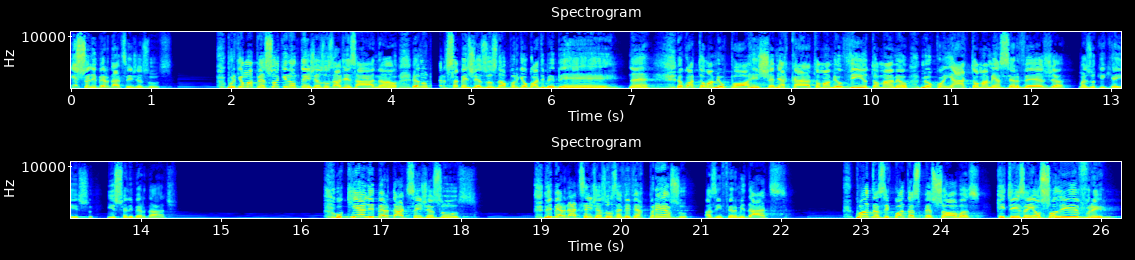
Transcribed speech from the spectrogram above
Isso é liberdade sem Jesus. Porque uma pessoa que não tem Jesus, ela diz: Ah, não, eu não quero saber de Jesus, não, porque eu gosto de beber, né? Eu gosto de tomar meu porre, encher minha cara, tomar meu vinho, tomar meu, meu conhaque, tomar minha cerveja. Mas o que, que é isso? Isso é liberdade? O que é liberdade sem Jesus? Liberdade sem Jesus é viver preso às enfermidades. Quantas e quantas pessoas que dizem eu sou livre,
